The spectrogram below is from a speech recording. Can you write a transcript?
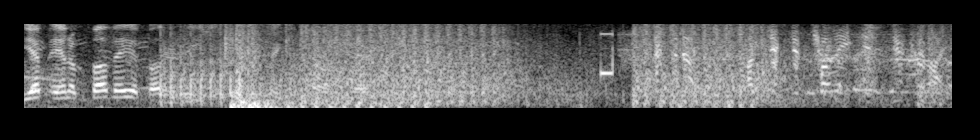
yep, and above A, above B. Take a charge there. Listen up. Objective Charlie is neutralized.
